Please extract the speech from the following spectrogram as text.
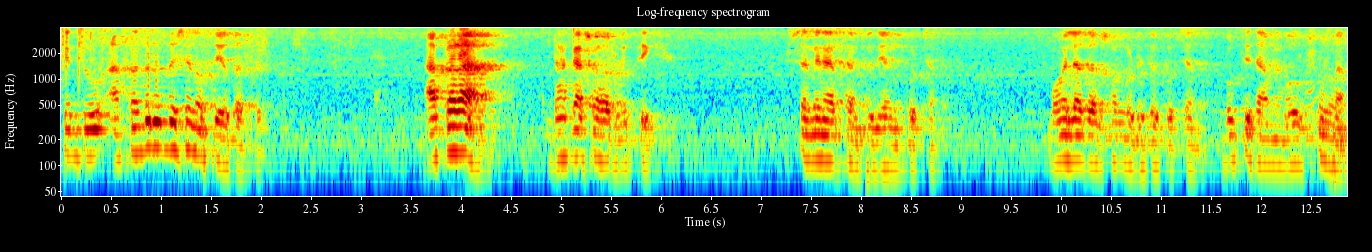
কিন্তু আপনাদের উদ্দেশ্যে নসিহত আছে। আপনারা ঢাকা শহর ভিত্তিক সেমিনার সেম্পোজিয়াম করছেন, মহিলা দল সংগঠিত করছেন। বক্তৃতা আমি বহু শুনলাম।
